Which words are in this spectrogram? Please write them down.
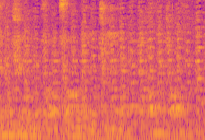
亲情沧桑的记忆，长长。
